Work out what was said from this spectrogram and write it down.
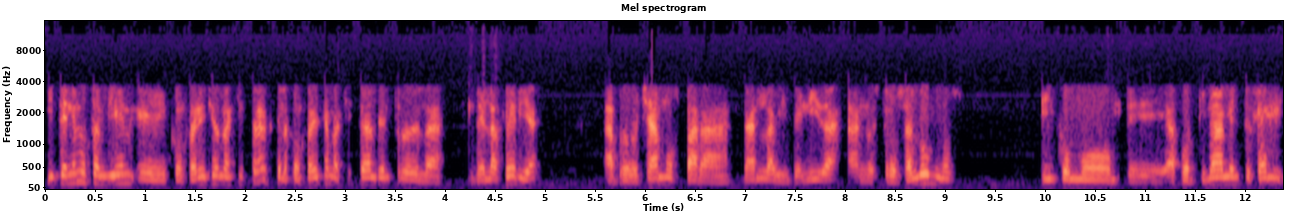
y tenemos también eh, conferencias magistrales, que la conferencia magistral dentro de la, de la feria aprovechamos para dar la bienvenida a nuestros alumnos y como eh, afortunadamente son,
